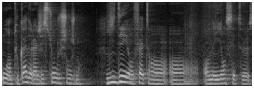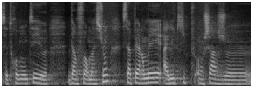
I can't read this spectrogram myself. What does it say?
ou en tout cas de la gestion du changement. L'idée, en fait, en, ayant cette, cette remontée euh, d'informations, ça permet à l'équipe en charge euh,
